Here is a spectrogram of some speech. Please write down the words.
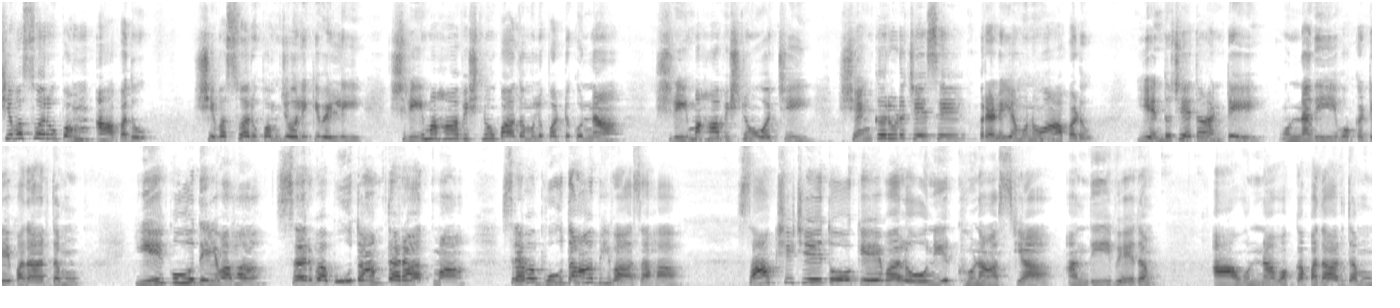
శివస్వరూపం ఆపదు. శివస్వరూపం జోలికి వెళ్ళి శ్రీ మహావిష్ణువు పాదములు పట్టుకున్న శ్రీ మహావిష్ణువు వచ్చి శంకరుడు చేసే ప్రళయమును ఆపడు. ఎందుచేత అంటే ఉన్నది ఒకటే పదార్థము. ఏకో దేవ సర్వభూతాంతరాత్మ స్రవభూతాభివాస సాక్షిచేతో కేవలో నిర్గుణాస్య అంది వేదం. ఆ ఉన్న ఒక్క పదార్థము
